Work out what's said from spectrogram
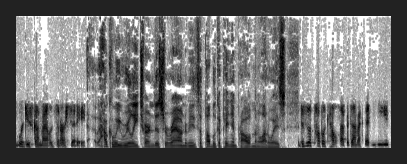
reduce gun violence in our city. How can we really turn this around? I mean, it's a public opinion problem in a lot of ways. This is a public health epidemic that needs,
